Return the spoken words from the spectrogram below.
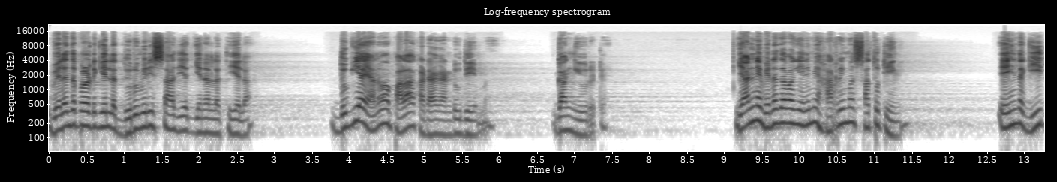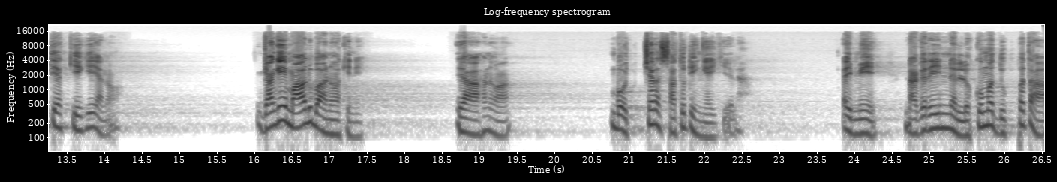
වෙළඳ පොලට ගෙල්ල දුරුමිරිස්සාදියත් ගෙනල්ල තියලා දුගිය යනවා පලා කඩාගණ්ඩ උදේම ගං ඉවරට. යන්න වෙනද වගෙනම හරිම සතුටින් එහින්ද ගීතයක් කිය කිය යනවා. ගගේ මාළු බානවා කෙනෙ. එය අහනවා බොච්චර සතුටින් ඇයි කියලා. ඇයි මේ නගරඉන්න ලොකුම දුප්පතා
